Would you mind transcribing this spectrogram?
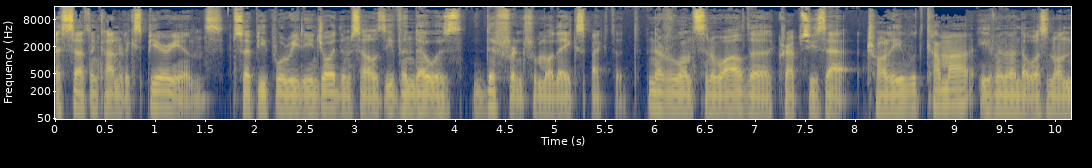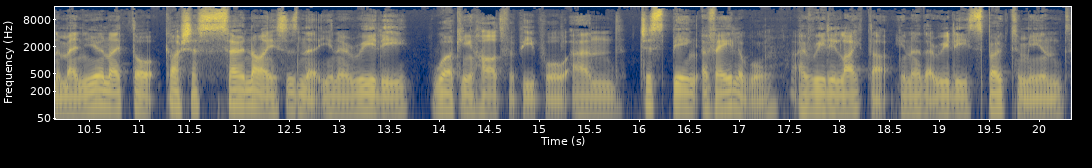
a certain kind of experience. So people really enjoyed themselves, even though it was different from what they expected. And every once in a while, the crêpe Suzette trolley would come out, even though that wasn't on the menu. And I thought, gosh, that's so nice, isn't it? You know, really working hard for people and just being available. I really liked that, you know, that really spoke to me. And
